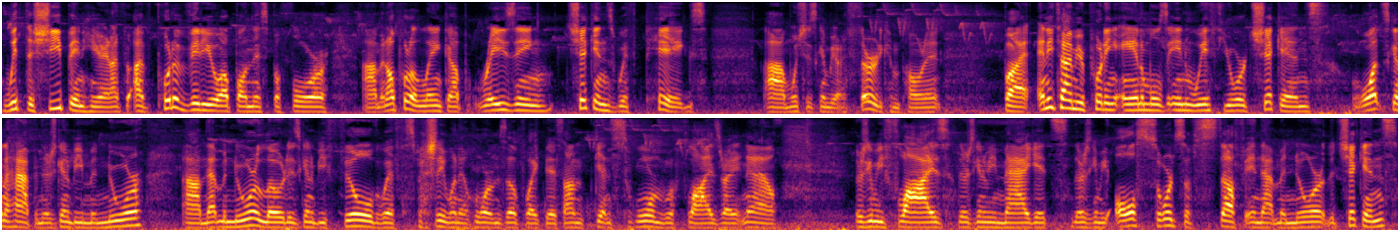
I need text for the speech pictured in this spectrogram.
with the sheep in here, and I've, I've put a video up on this before, um, and I'll put a link up, raising chickens with pigs, um, which is gonna be our third component. But anytime you're putting animals in with your chickens, what's gonna happen? There's gonna be manure. Um, that manure load is gonna be filled with, especially when it warms up like this. I'm getting swarmed with flies right now. There's gonna be flies, there's gonna be maggots, there's gonna be all sorts of stuff in that manure. The chickens,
